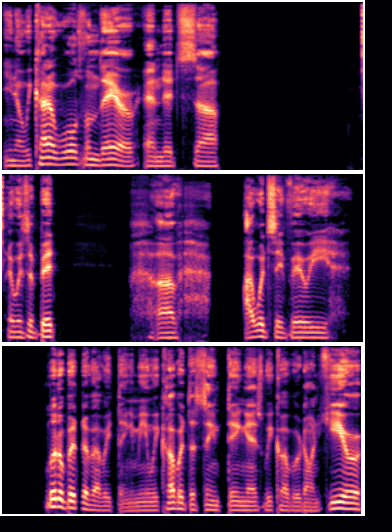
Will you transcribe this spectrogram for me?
you know we kind of rolled from there, and it's uh, it was a bit, uh, I would say very little bit of everything. I mean, we covered the same thing as we covered on here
